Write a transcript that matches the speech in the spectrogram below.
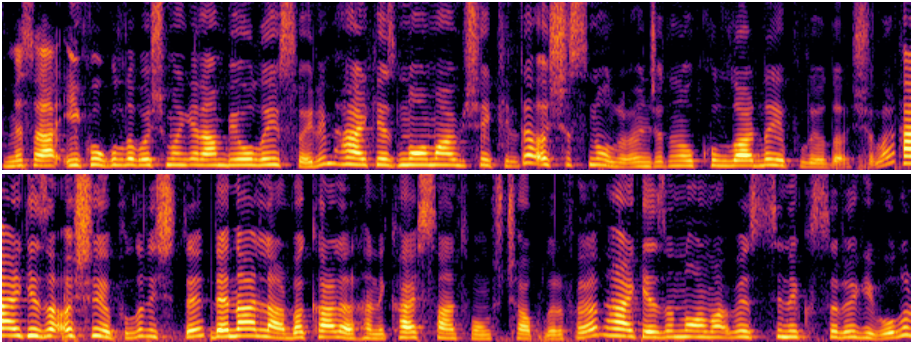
Mesela ilkokulda başıma gelen bir olayı söyleyeyim. Herkes normal bir şekilde aşısını olur. Önceden okullarda yapılıyordu aşılar. Herkese aşı yapılır işte. Denerler bakarlar hani kaç santim olmuş çapları falan. Herkese normal böyle sinek ısırığı gibi olur.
